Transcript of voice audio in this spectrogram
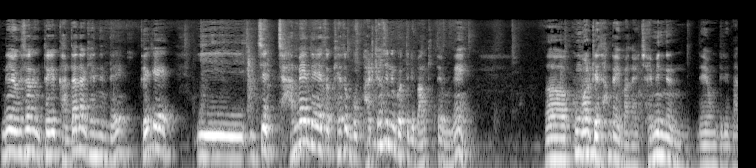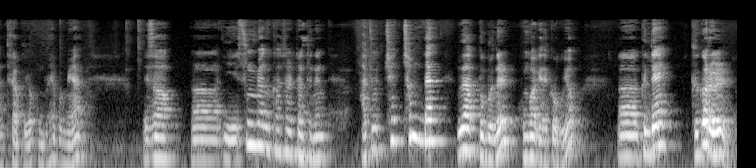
근데 여기서는 되게 간단하게 했는데 되게 이 이제 잠에 대해서 계속 뭐 밝혀지는 것들이 많기 때문에 어, 공부할 게 상당히 많아요. 재밌는 내용들이 많더라고요. 공부를 해보면. 그래서 어, 이 숙면 컨설턴트는 아주 최첨단 의학 부분을 공부하게 될 거고요. 어, 근데 그거를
